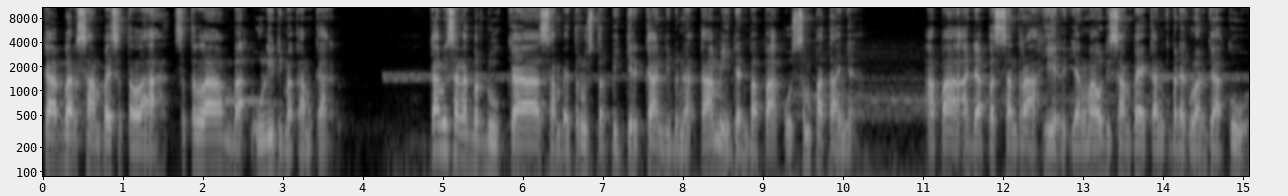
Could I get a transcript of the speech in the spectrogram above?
kabar sampai setelah setelah Mbak Uli dimakamkan. Kami sangat berduka sampai terus terpikirkan di benak kami dan bapakku sempat tanya apa ada pesan terakhir yang mau disampaikan kepada keluargaku?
